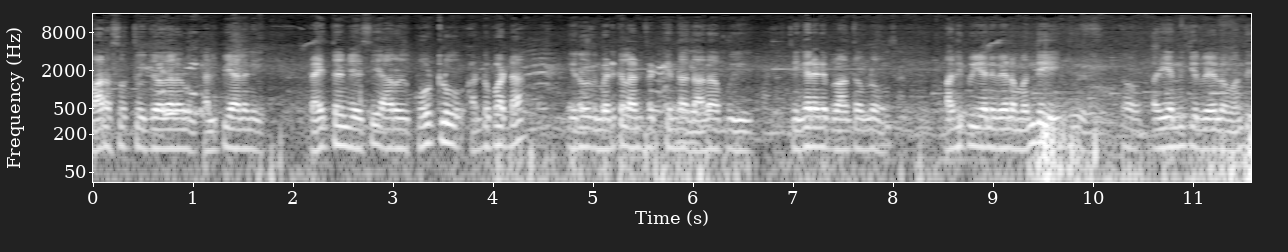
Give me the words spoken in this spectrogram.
వారసత్వ ఉద్యోగాలను కల్పించాలని ప్రయత్నం చేసి ఆ రోజు కోట్లు అడ్డుపడ్డా ఈరోజు మెడికల్ అన్ఫిట్ కింద దాదాపు ఈ సింగరేణి ప్రాంతంలో పది పదిహేను వేల మంది పదిహేను నుంచి ఇరవై వేల మంది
